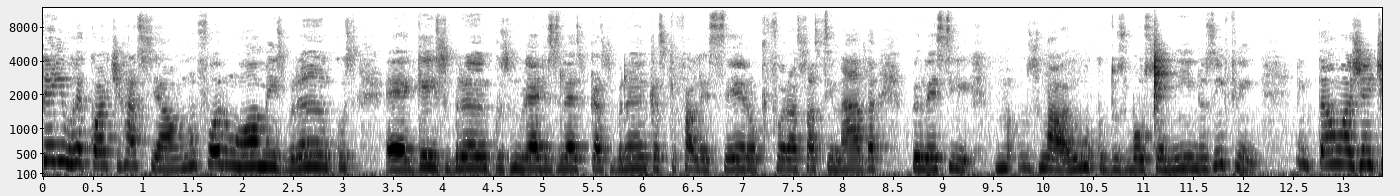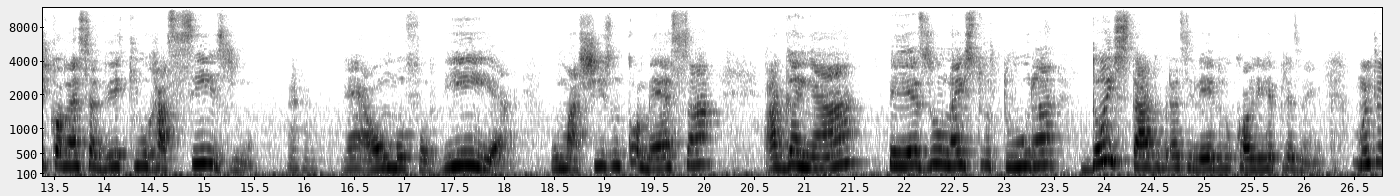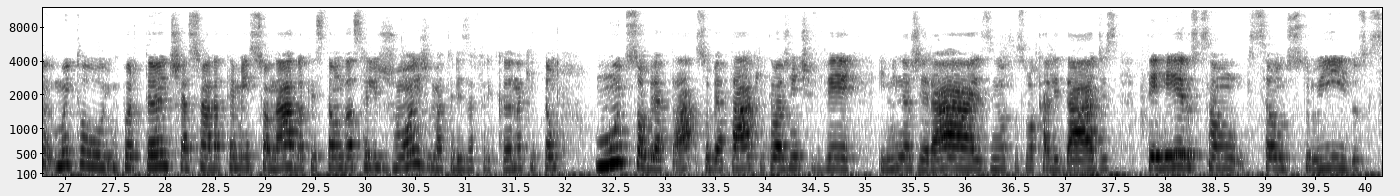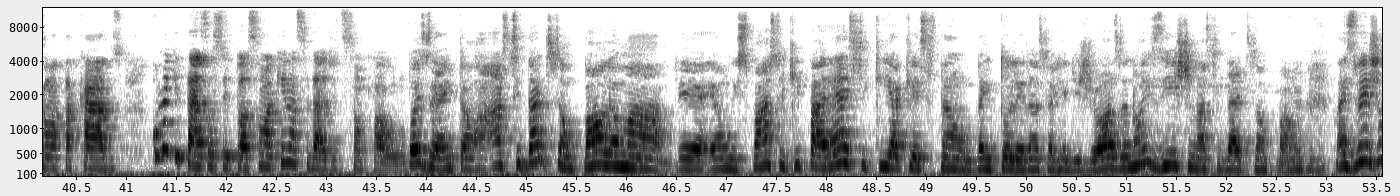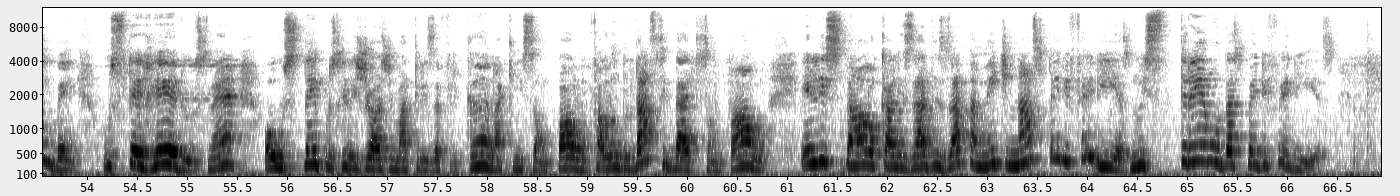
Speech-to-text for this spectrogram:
tem o recorte racial, não foram homens brancos, é, gays brancos, mulheres lésbicas brancas que faleceram, que foram assassinadas por esse, os malucos dos bolsomínios, enfim. Então a gente começa a ver que o racismo, uhum. né, a homofobia, o machismo começa a ganhar peso na estrutura do Estado brasileiro do qual ele representa. Muito, muito importante a senhora ter mencionado a questão das religiões de matriz africana que estão muito sob, ata sob ataque. Então a gente vê em Minas Gerais, em outras localidades, terreiros que são, que são destruídos, que são atacados como é que está essa situação aqui na cidade de São Paulo? Pois é, então, a cidade de São Paulo é, uma, é, é um espaço em que parece que a questão da intolerância religiosa não existe na cidade de São Paulo. Uhum. Mas vejam bem, os terreiros, né, ou os templos religiosos de matriz africana aqui em São Paulo, falando da cidade de São Paulo, ele está localizado exatamente nas periferias, no extremo das periferias.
